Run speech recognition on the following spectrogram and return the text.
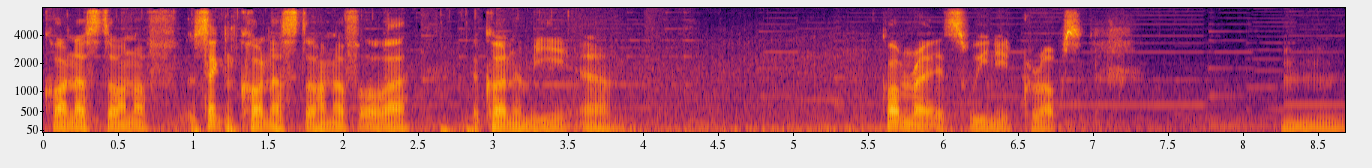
Cornerstone of second cornerstone of our economy. Um, comrades, we need crops. Hmm.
